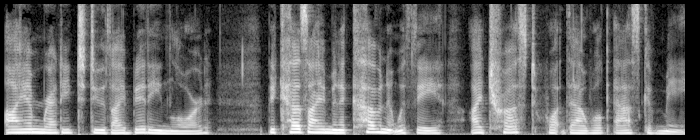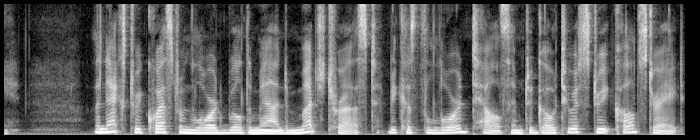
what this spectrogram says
I am ready to do thy bidding, Lord. Because I am in a covenant with thee, I trust what thou wilt ask of me. The next request from the Lord will demand much trust because the Lord tells him to go to a street called Straight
